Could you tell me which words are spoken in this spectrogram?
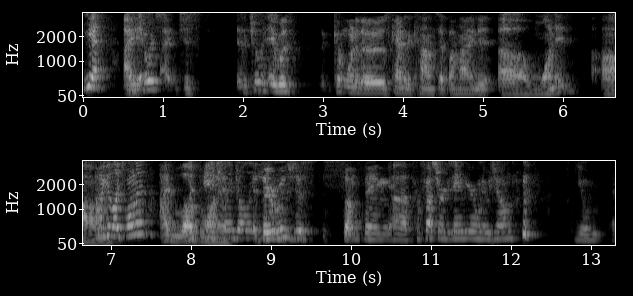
Yeah. I, choice. I just Good choice. It was one of those kind of the concept behind it. Uh, Wanted. Um, oh, you liked Wanted? I loved With Angelina Wanted. Jolie There was just something. Uh, Professor Xavier when he was young. you. Uh,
